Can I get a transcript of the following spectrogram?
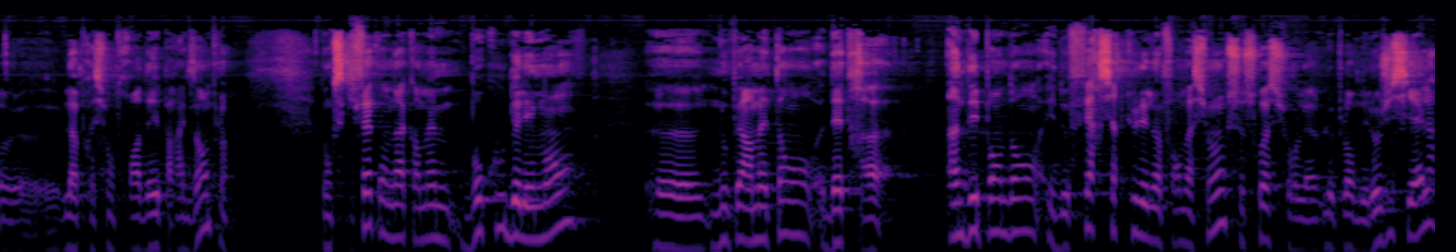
euh, l'impression 3D par exemple. Donc ce qui fait qu'on a quand même beaucoup d'éléments euh, nous permettant d'être euh, indépendants et de faire circuler l'information, que ce soit sur le plan des logiciels,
